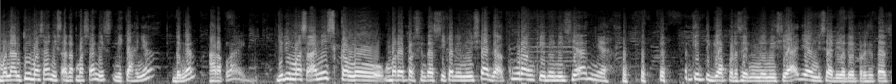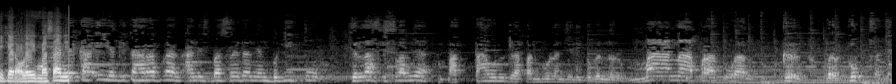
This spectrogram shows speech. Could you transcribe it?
Menantu Mas Anies, anak Mas Anies nikahnya dengan Arab lagi. Jadi Mas Anies kalau merepresentasikan Indonesia agak kurang ke Indonesianya. Mungkin 3% Indonesia aja yang bisa direpresentasikan oleh Mas Anies. PKI yang kita harapkan Anies Baswedan yang begitu jelas Islamnya 4 tahun 8 bulan jadi gubernur mana peraturan ger bergub saja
